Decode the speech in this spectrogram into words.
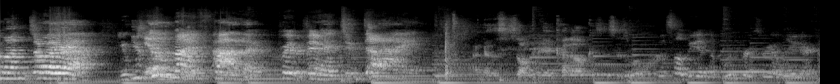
Name is Inigo Montoya. You, You killed my father. Prepare to die. I know this is all gonna get cut out because this is what we're. This will be in the bloopers reel later.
